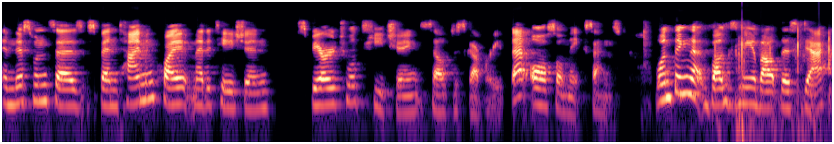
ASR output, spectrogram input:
And this one says spend time in quiet meditation, spiritual teaching, self discovery. That also makes sense. One thing that bugs me about this deck,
